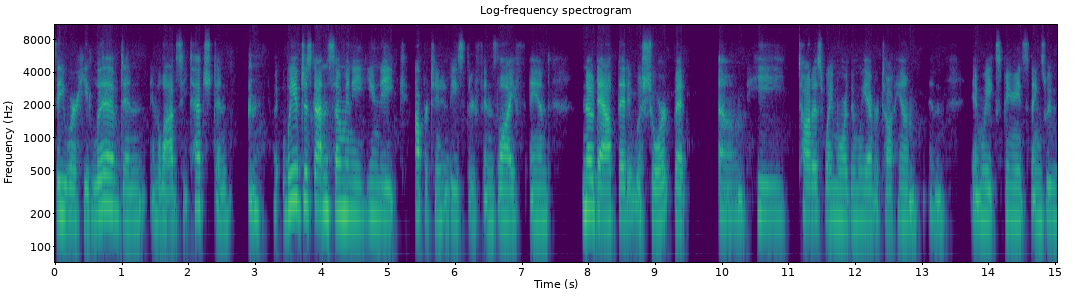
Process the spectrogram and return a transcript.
see where he lived and, and the lives he touched. And we have just gotten so many unique opportunities through Finn's life, and no doubt that it was short, but um, he taught us way more than we ever taught him, and and we experienced things we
